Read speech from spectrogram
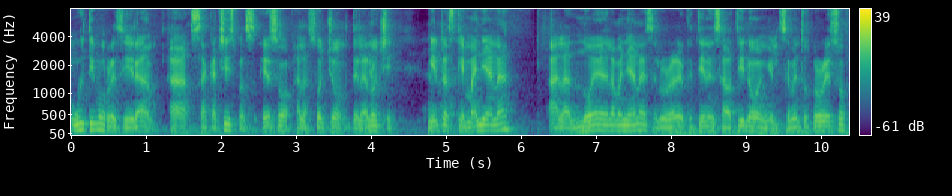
último, recibirá a Zacachispas, eso a las 8 de la noche. Mientras que mañana a las 9 de la mañana es el horario que tienen Sabatino en el Cementos Progreso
